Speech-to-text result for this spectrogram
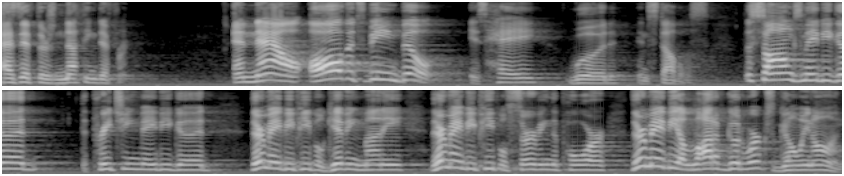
as if there's nothing different. And now all that's being built is hay, wood, and stubbles. The songs may be good, the preaching may be good there may be people giving money. There may be people serving the poor. There may be a lot of good works going on.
